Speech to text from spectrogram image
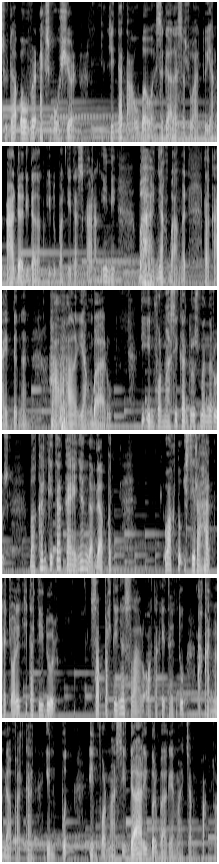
sudah overexposure. Kita tahu bahwa segala sesuatu yang ada di dalam kehidupan kita sekarang ini banyak banget terkait dengan hal-hal yang baru. Diinformasikan terus-menerus. Bahkan kita kayaknya nggak dapat waktu istirahat kecuali kita tidur. Sepertinya selalu otak kita itu akan mendapatkan input informasi dari berbagai macam faktor.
